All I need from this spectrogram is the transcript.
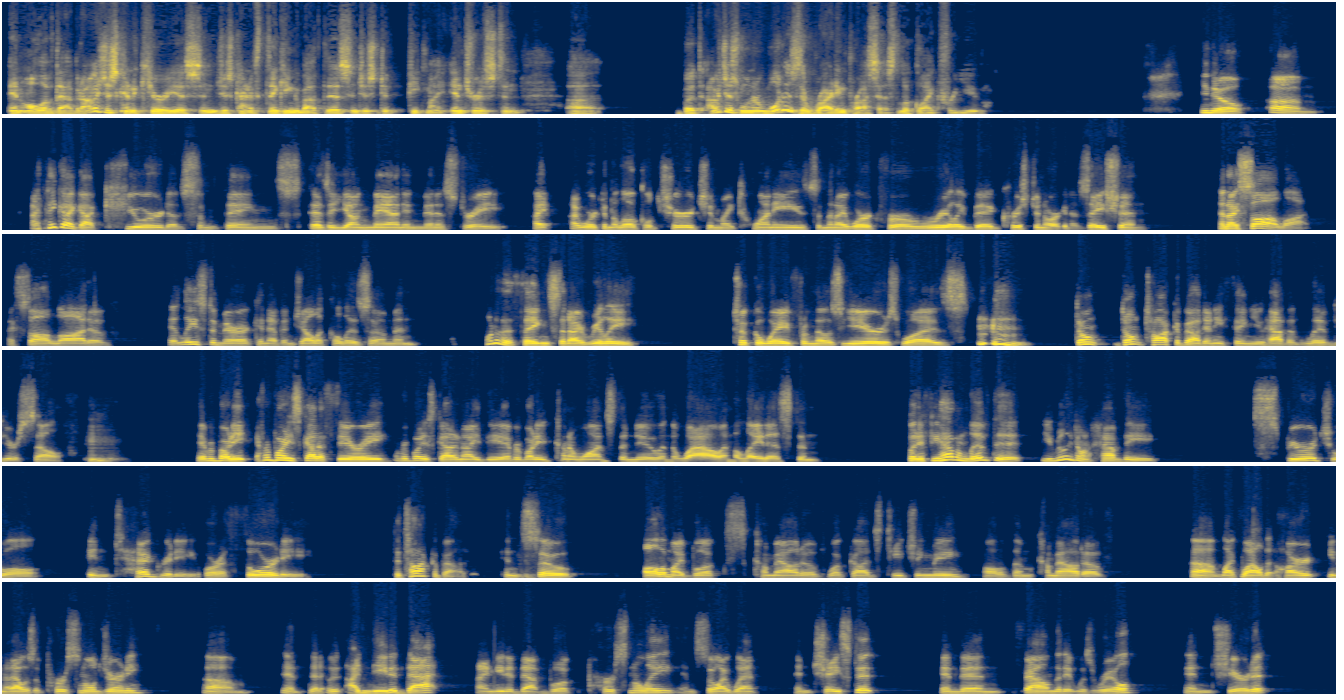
and all of that. But I was just kind of curious and just kind of thinking about this, and just to pique my interest. And uh, but I was just wondering, what does the writing process look like for you? You know, um, I think I got cured of some things as a young man in ministry. I, I worked in the local church in my 20s, and then I worked for a really big Christian organization. And I saw a lot. I saw a lot of at least American evangelicalism. And one of the things that I really took away from those years was don't don't talk about anything you haven't lived yourself. Mm everybody everybody's got a theory everybody's got an idea everybody kind of wants the new and the wow and the latest and but if you haven't lived it you really don't have the spiritual integrity or authority to talk about it and so all of my books come out of what god's teaching me all of them come out of um, like wild at heart you know that was a personal journey um, and that was, i needed that I needed that book personally. And so I went and chased it and then found that it was real and shared it.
